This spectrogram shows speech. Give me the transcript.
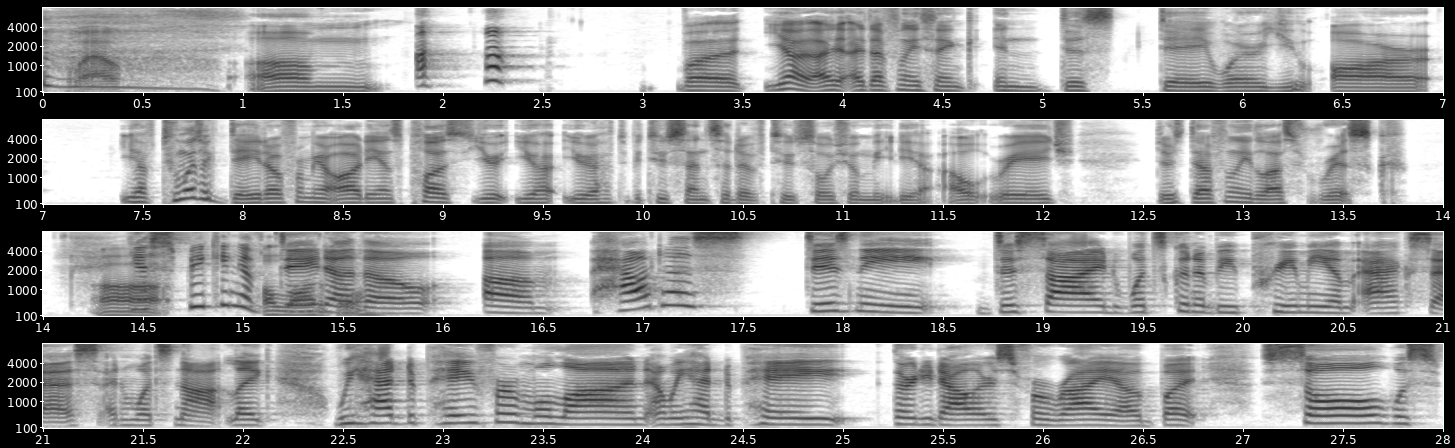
Wow. Um, but yeah, I, I definitely think in this day where you are, you have too much like, data from your audience. Plus, you you you have to be too sensitive to social media outrage. There's definitely less risk. Uh, yeah, speaking of data, laudable. though, um, how does Disney decide what's going to be premium access and what's not? Like, we had to pay for Mulan and we had to pay thirty dollars for Raya, but Soul was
